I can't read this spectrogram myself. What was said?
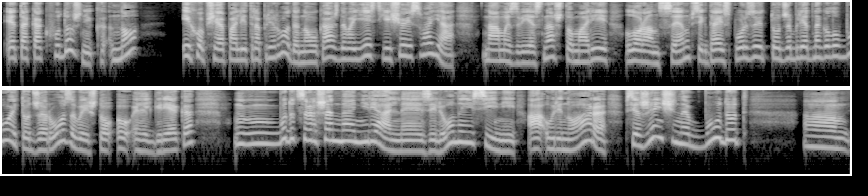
Это как художник, но их общая палитра природа, но у каждого есть еще и своя. Нам известно, что Мари Лорансен всегда использует тот же бледно-голубой, тот же розовый, что у Эль Грека будут совершенно нереальные, зеленый и синий, а у Ренуара все женщины будут э,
